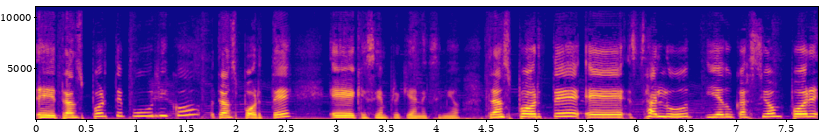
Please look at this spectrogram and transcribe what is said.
eh, transporte público, transporte, eh, que siempre quedan eximidos, transporte, eh, salud y educación por eh,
